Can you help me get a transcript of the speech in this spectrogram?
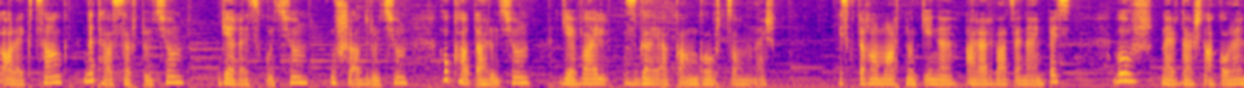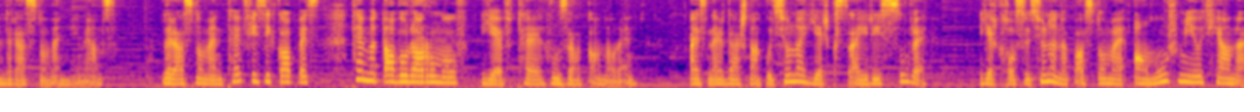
կարեկցանք, գթասրտություն, գեղեցկություն, ուշադրություն, հոգատարություն եւ այլ զգայական գործոններ։ Իսկ տղամարդն ու կինը արարված են այնպես, որ ներդաշնակորեն լրացնում են միմյանց։ Լրացնում են թե ֆիզիկապես, թե մտավոր առումով եւ թե հուզականորեն։ Այս ներդաշնակությունը երկսայրի սուր է։ Երկխոսությունը նպաստում է ամուր միությանը,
